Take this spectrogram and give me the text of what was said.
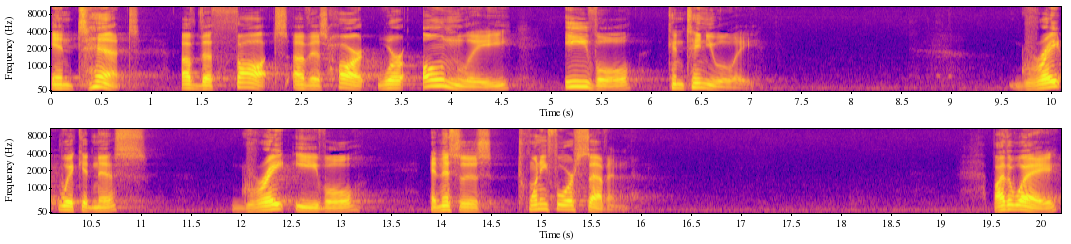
intent of the thoughts of his heart were only evil continually. Great wickedness, great evil, and this is 24 7. By the way,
